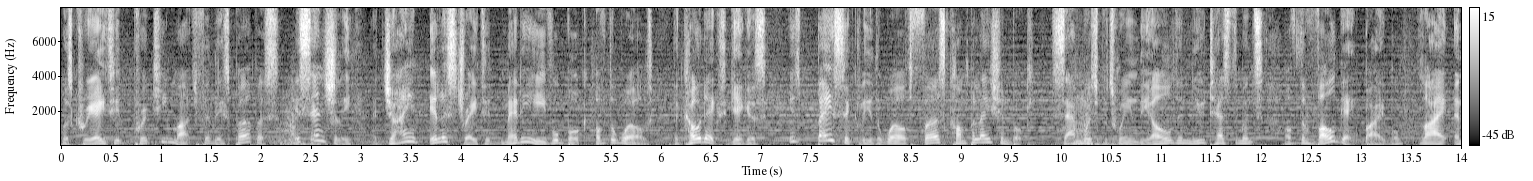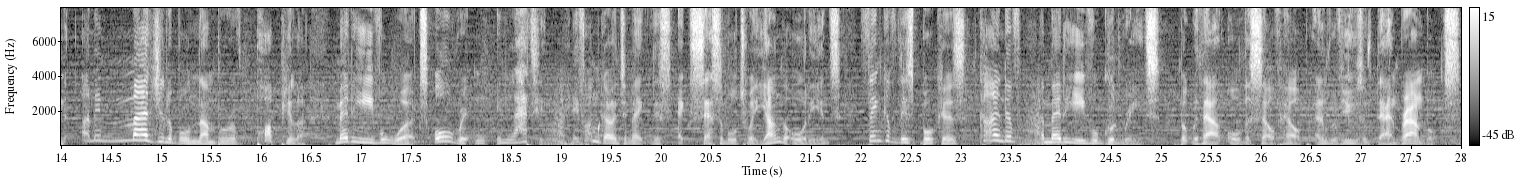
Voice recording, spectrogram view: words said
was created pretty much for this purpose. Essentially, a giant illustrated medieval book of the world, the Codex Gigas is basically the world's first compilation book. Sandwiched between the Old and New Testaments of the Vulgate Bible lie an unimaginable number of popular medieval works all written in Latin. If I'm going to make this accessible to a younger audience, think of this book as kind of a medieval Goodreads, but without all the self-help and reviews of Dan Brown books.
